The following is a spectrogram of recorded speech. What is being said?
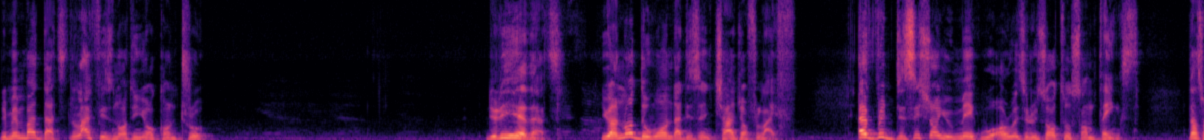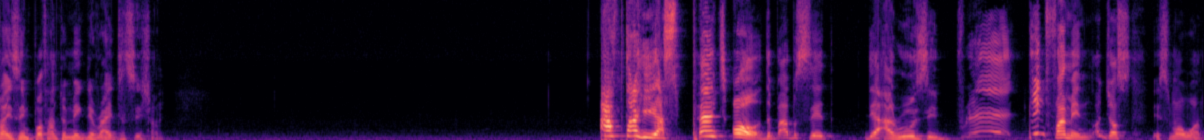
Remember that life is not in your control. Did you hear that? You are not the one that is in charge of life. Every decision you make will always result to some things. That's why it's important to make the right decision. After he has spent all, the Bible said there arose a big famine, not just a small one.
